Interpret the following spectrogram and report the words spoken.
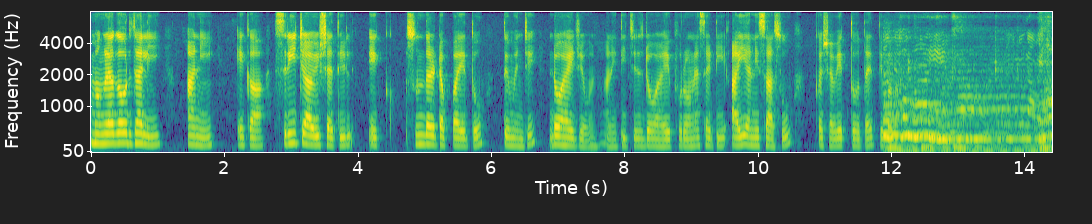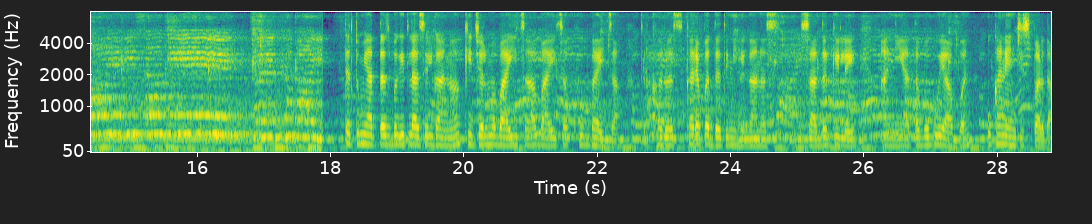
मंगळागौर झाली आणि एका स्त्रीच्या आयुष्यातील एक सुंदर टप्पा येतो. ते म्हणजे डोहाळे जेवण. आणि तिचेच डोहाळे पुरवण्यासाठी आई आणि सासू कशा व्यक्त होत आहेत ते बघा. तर तुम्ही आत्ताच बघितलं असेल गाणं की जन्म बाईचा बाईचा खूप घाईचा. तर खरंच खऱ्या पद्धतीने हे गाणं सादर सादर आहे आणि आता बघूया आपण उखाण्यांची स्पर्धा.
